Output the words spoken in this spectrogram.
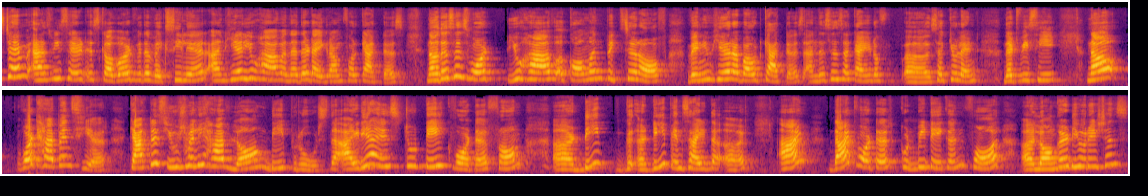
stem as we said is covered with a waxy layer and here you have another diagram for cactus. Now this is what you have a common picture of when you hear about cactus and this is a kind of uh, succulent that we see. Now what happens here? Cactus usually have long deep roots. The idea is to take water from uh, deep, uh, deep inside the earth and that water could be taken for uh, longer durations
